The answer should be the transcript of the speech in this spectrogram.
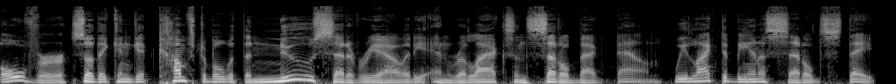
over so they can get comfortable with the new set of reality and relax and settle back down. We like to be in a settled state.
